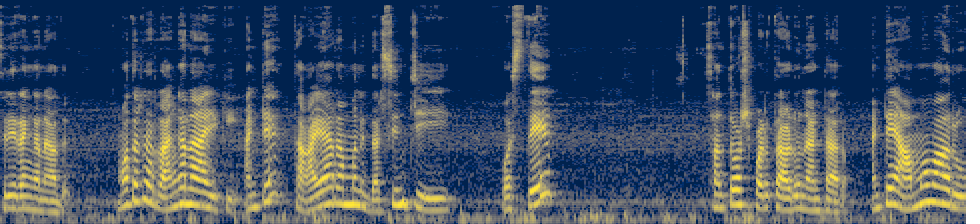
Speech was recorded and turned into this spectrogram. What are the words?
శ్రీరంగనాథుడు. మొదట రంగనాయకి అంటే తాయారమ్మని దర్శించి వస్తే సంతోషపడతాడు అని అంటారు. అంటే అమ్మవారు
